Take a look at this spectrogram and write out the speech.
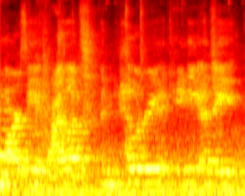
Marcy and Kyla and Hillary and Katie, and they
